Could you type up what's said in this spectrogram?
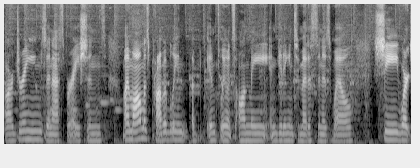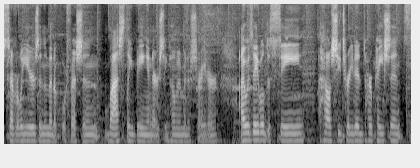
our dreams and aspirations. My mom was probably an influence on me in getting into medicine as well. She worked several years in the medical profession, lastly, being a nursing home administrator. I was able to see how she treated her patients,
